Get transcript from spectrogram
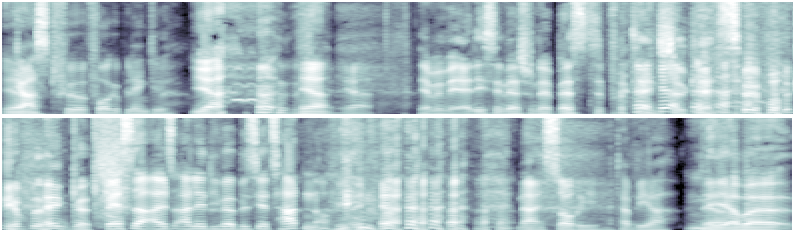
ja. Gast für Vorgeplänkel. Ja, ja. Ja. Ja, wenn wir ehrlich sind, wäre schon der beste Potential Guest für Vorgeplänkel. Besser als alle, die wir bis jetzt hatten, auf jeden Fall. Nein, sorry, Tabea. Nee, Ja. aber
